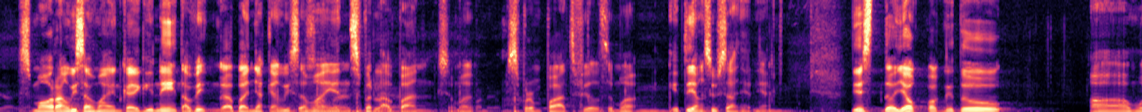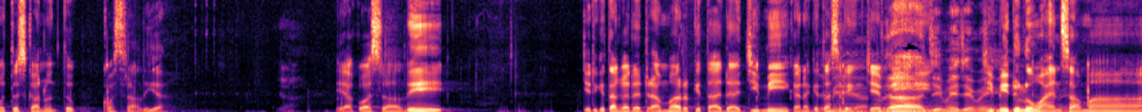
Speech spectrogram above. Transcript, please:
iya. Semua orang bisa main kayak gini tapi nggak banyak yang bisa main seperdelapan, sama seperempat feel semua. Itu yang susahnya. Jadi Doyok waktu itu uh, memutuskan untuk ke Australia. Ya ke Australia. Jadi kita nggak ada drummer, kita ada Jimmy karena kita sering jamming. Ya, Jimmy, Jimmy. dulu main sama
